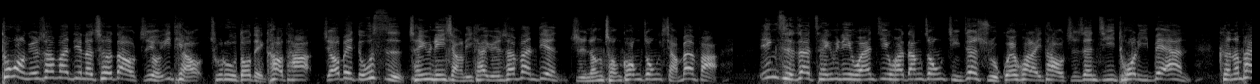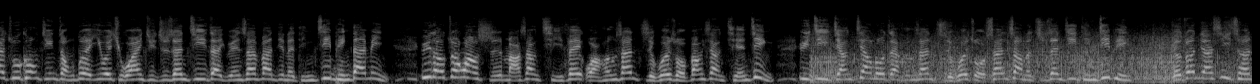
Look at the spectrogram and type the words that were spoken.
通往圆山饭店的车道只有一条，出入都得靠它。只要被堵死，陈玉林想离开圆山饭店，只能从空中想办法。因此，在陈玉林维安计划当中，警政署规划了一套直升机脱离备案，可能派出空警总队 UH 万一级直升机在圆山饭店的停机坪待命，遇到状况时马上起飞往横山指挥所方向前进。预计将降落在横山指挥所山上的直升机停机坪。有专家戏称，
